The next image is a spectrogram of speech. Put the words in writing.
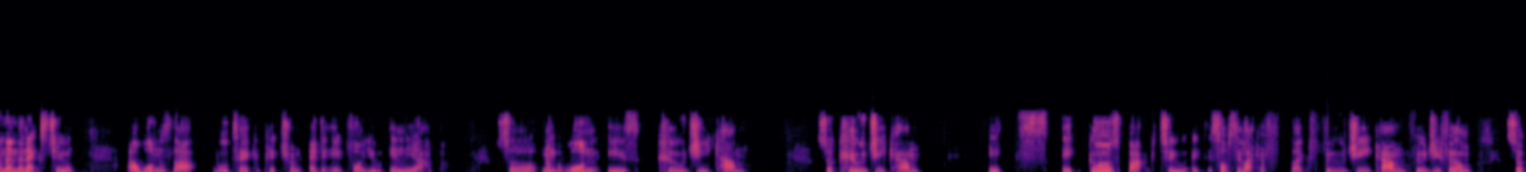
And then the next two are ones that will take a picture and edit it for you in the app. So number one is Huji Cam. So Huji Cam, it's it goes back to it's obviously like a like Fuji Cam, Fuji film. So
